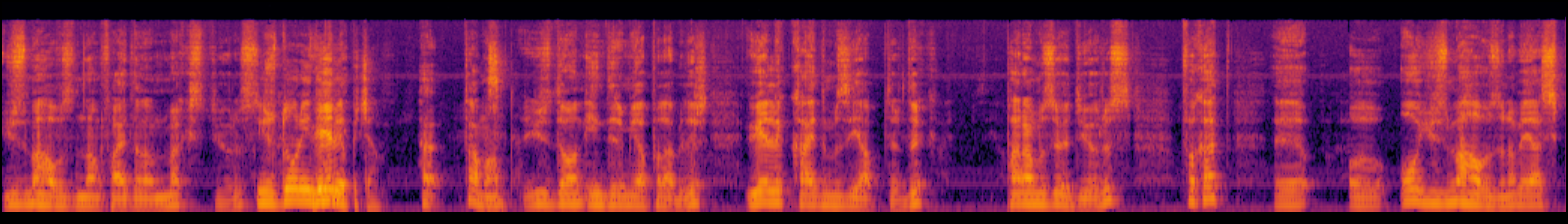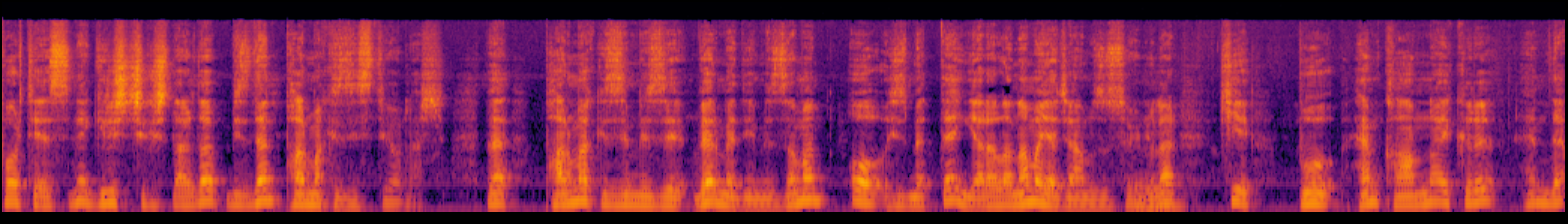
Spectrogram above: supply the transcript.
yüzme havuzundan faydalanmak istiyoruz. %10 indirim Üyelik- yapacağım. Ha, tamam yüzde on indirim yapılabilir. Üyelik kaydımızı yaptırdık. Paramızı ödüyoruz. Fakat e, o, o yüzme havuzuna veya spor tesisine giriş çıkışlarda bizden parmak izi istiyorlar. Ve parmak izimizi vermediğimiz zaman o hizmetten yararlanamayacağımızı söylüyorlar. Ki bu hem kanuna aykırı hem de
